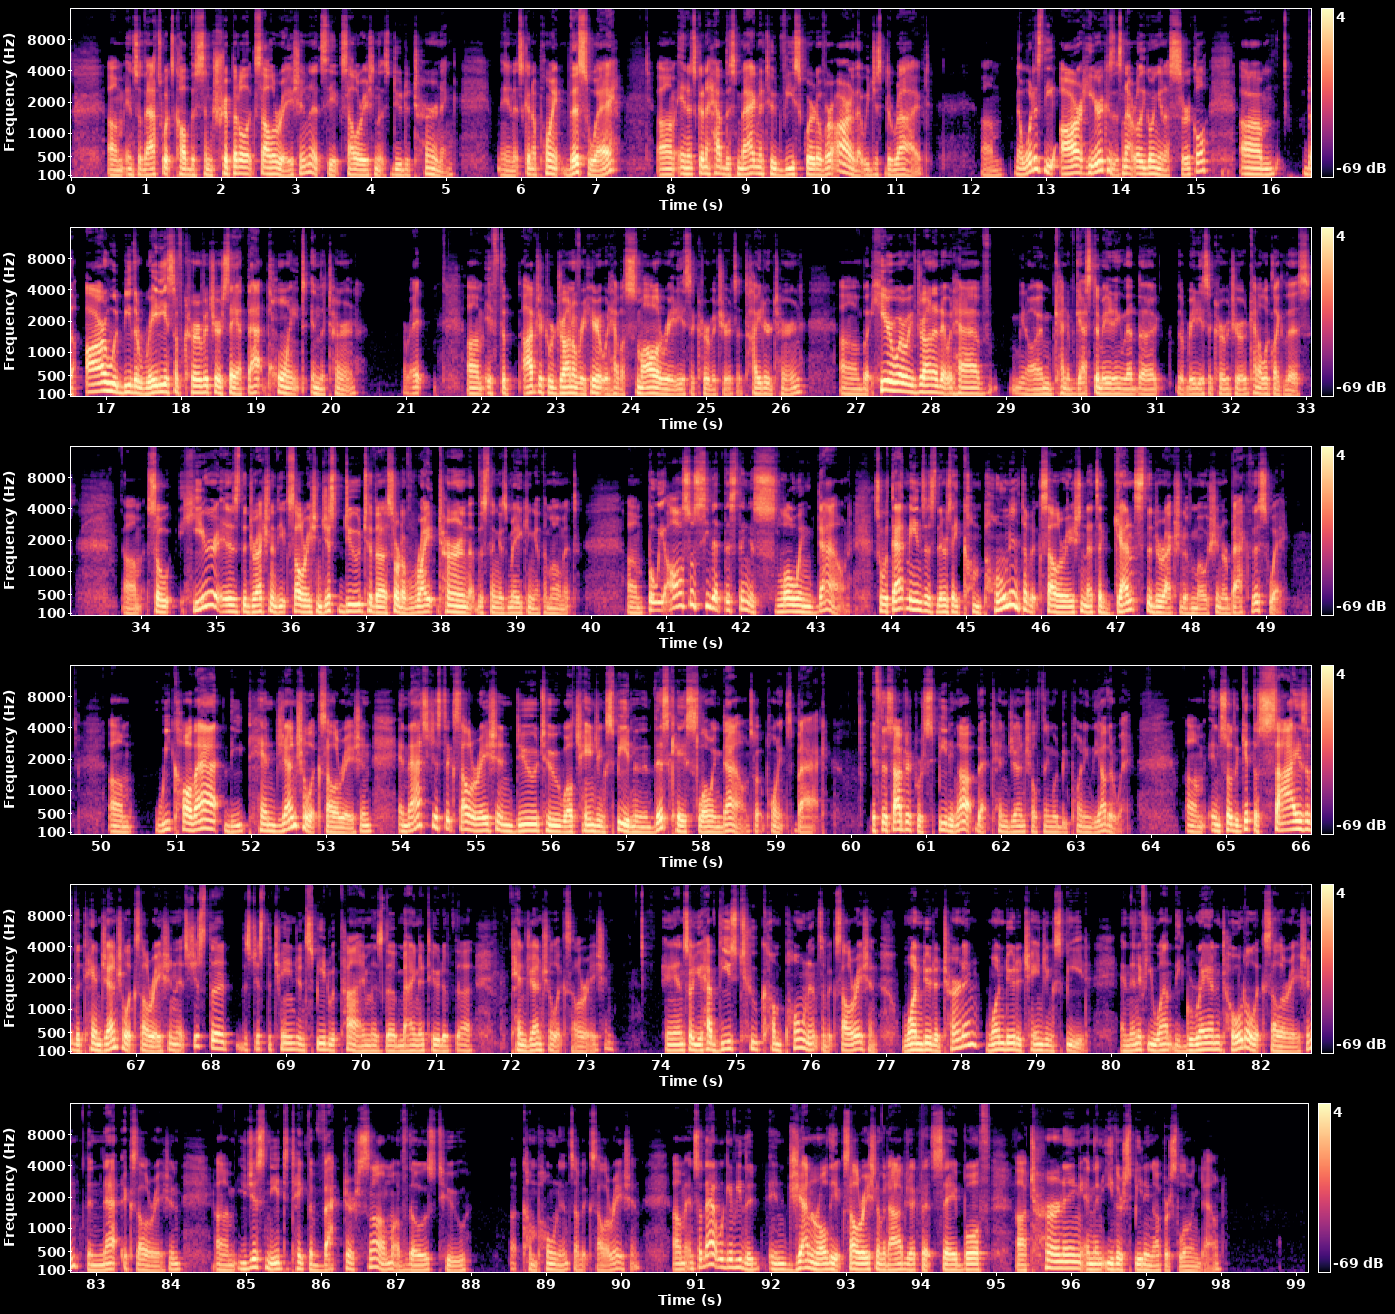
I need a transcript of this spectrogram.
Um, and so that's what's called the centripetal acceleration. It's the acceleration that's due to turning. And it's going to point this way, um, and it's going to have this magnitude v squared over r that we just derived. Um, now, what is the r here? Because it's not really going in a circle. Um, the r would be the radius of curvature, say, at that point in the turn. All right. Um, if the object were drawn over here, it would have a smaller radius of curvature. It's a tighter turn. Um, but here where we've drawn it, it would have you know, I'm kind of guesstimating that the, the radius of curvature would kind of look like this. Um, so here is the direction of the acceleration just due to the sort of right turn that this thing is making at the moment. Um, but we also see that this thing is slowing down. So what that means is there's a component of acceleration that's against the direction of motion or back this way. Um, we call that the tangential acceleration, and that's just acceleration due to, well, changing speed, and in this case, slowing down, so it points back. If this object were speeding up, that tangential thing would be pointing the other way. Um, and so to get the size of the tangential acceleration, it's just the it's just the change in speed with time is the magnitude of the tangential acceleration. And so you have these two components of acceleration, one due to turning, one due to changing speed. And then if you want the grand total acceleration, the net acceleration, um, you just need to take the vector sum of those two uh, components of acceleration. Um, and so that will give you the, in general, the acceleration of an object that's say both uh, turning and then either speeding up or slowing down.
